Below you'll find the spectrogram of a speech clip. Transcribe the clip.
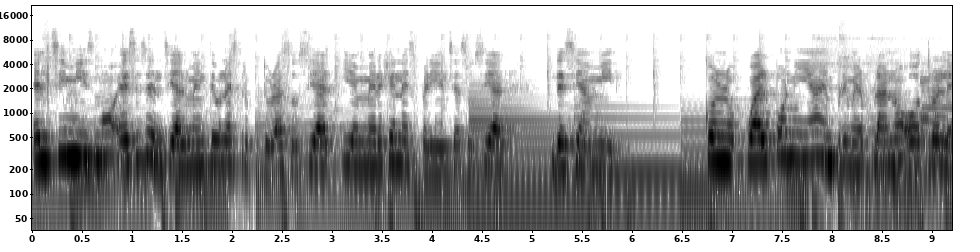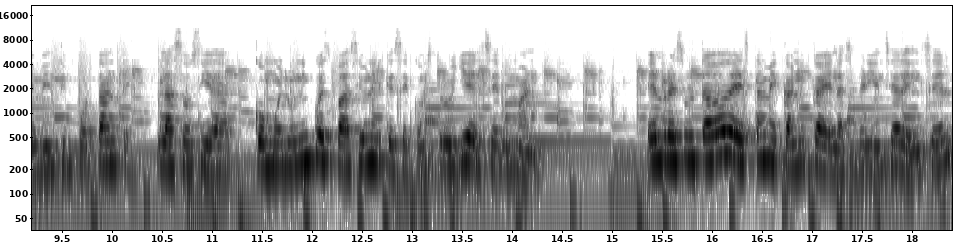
El sí mismo es esencialmente una estructura social y emerge en experiencia social, decía Mir, con lo cual ponía en primer plano otro elemento importante, la sociedad, como el único espacio en el que se construye el ser humano. El resultado de esta mecánica de la experiencia del ser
